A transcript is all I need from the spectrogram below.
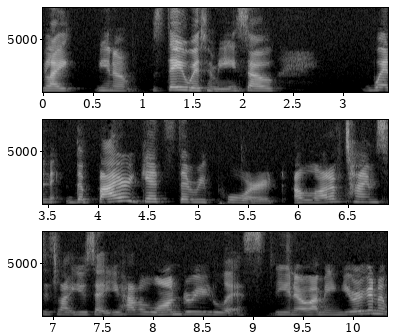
like you know stay with me. So when the buyer gets the report, a lot of times it's like you said, you have a laundry list. You know, I mean, you're gonna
